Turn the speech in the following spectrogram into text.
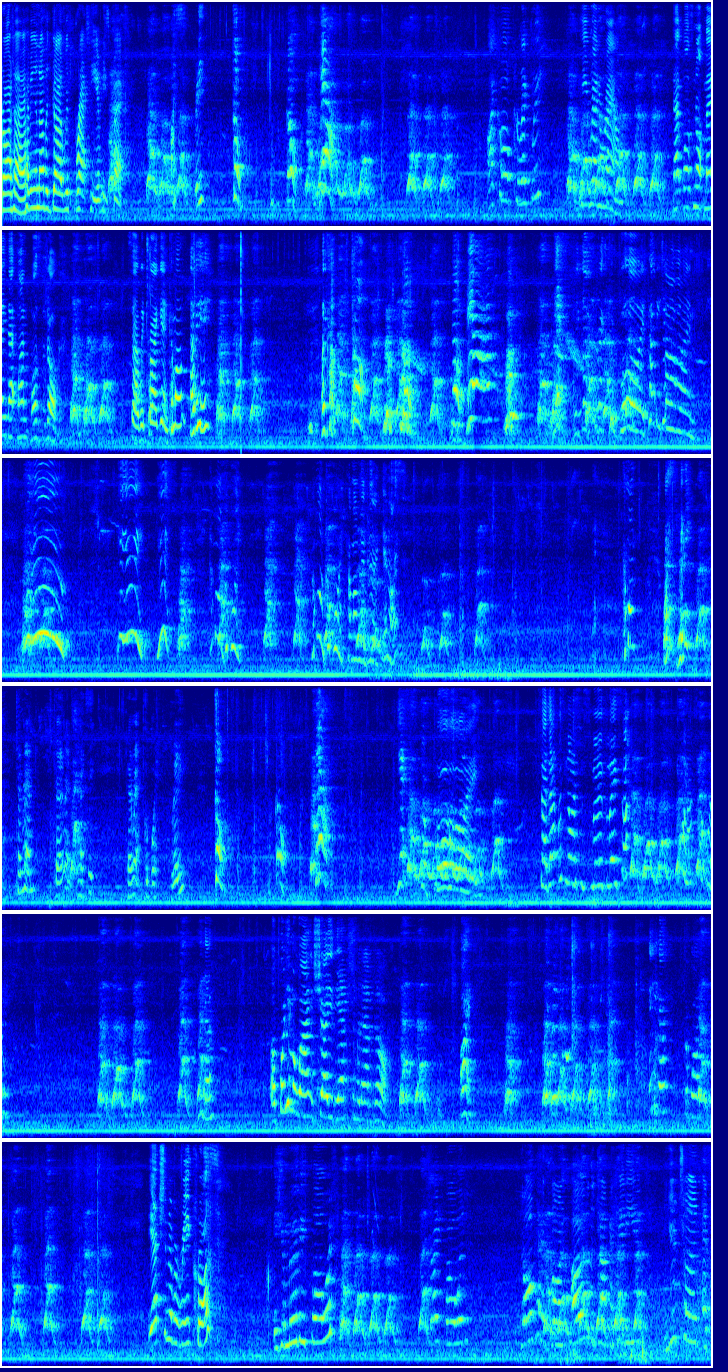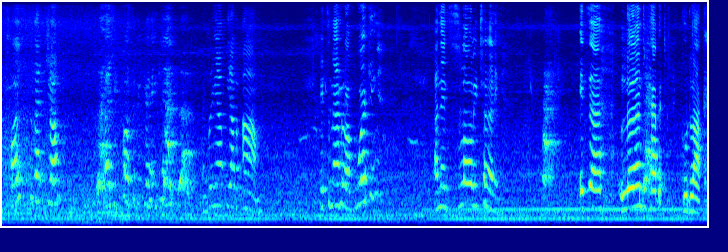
Righto, having another go with Brat here, he's back. Nice. Ready? Go! Go! Yeah! I called correctly. He ran around. That was not me, that one was the dog. So we try again. Come on, over here. Let's go. Come on. Go. Go. Here. Yes, we got correct. Good boy. Puppy time. Come on, good boy. Come on, good boy. Come on, that again. Nice. Come on. West, ready? Turn around. Turn around. That's it. Turn around. Good boy. Ready? Go. Go. Yeah. Yes, good boy. So that was nice and smooth, Lisa. Come on, good boy. I'll put him away and show you the action without a dog. Here you go. Good boy. The action of a rear cross is you're moving forward, straight forward. Dog has gone over the jump ahead of you, and you turn as close to that jump as you possibly can and bring out the other arm. It's a matter of working and then slowly turning. It's a learned habit. Good luck.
